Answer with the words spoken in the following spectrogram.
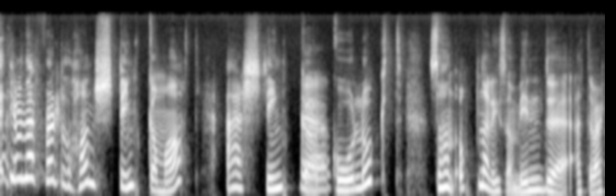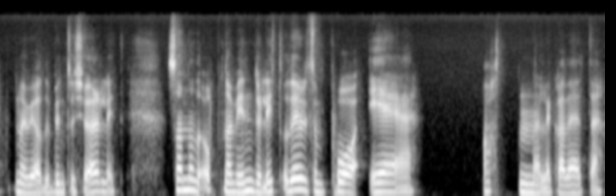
Ja, men jeg følte at han stinka mat. Jeg stinka Ja. godlukt. Så han åpna liksom vinduet etter hvert når vi hadde begynt å kjøre litt. Så han hadde åpna vinduet litt, og det er liksom på E18, eller hva det heter.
